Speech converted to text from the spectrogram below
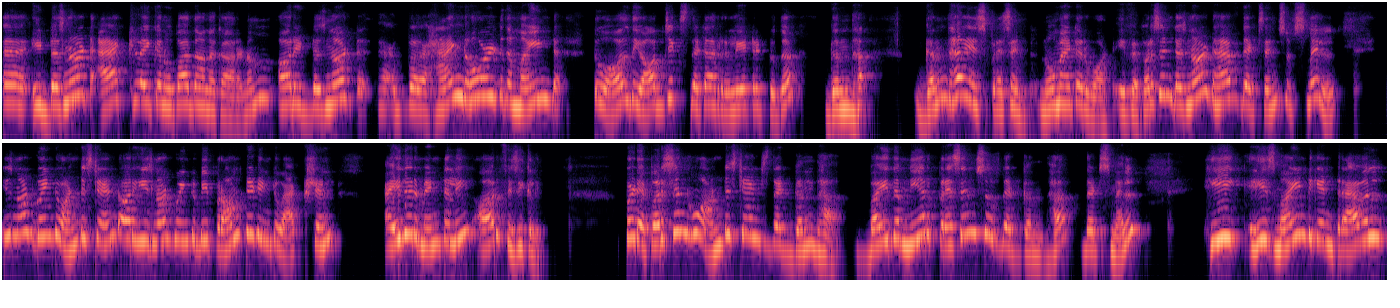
uh, it does not act like an upadana karanam or it does not uh, handhold the mind to all the objects that are related to the gandha. Gandha is present no matter what. If a person does not have that sense of smell, is not going to understand or he is not going to be prompted into action either mentally or physically. But a person who understands that gandha, by the mere presence of that gandha, that smell, he his mind can travel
